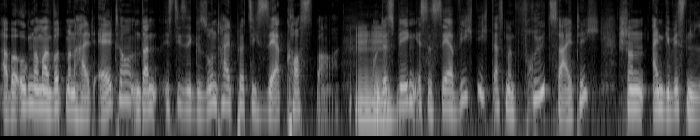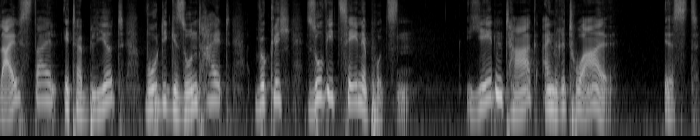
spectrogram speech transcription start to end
aber irgendwann mal wird man halt älter und dann ist diese Gesundheit plötzlich sehr kostbar. Mhm. Und deswegen ist es sehr wichtig, dass man frühzeitig schon einen gewissen Lifestyle etabliert, wo die Gesundheit wirklich so wie Zähneputzen jeden Tag ein Ritual ist.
